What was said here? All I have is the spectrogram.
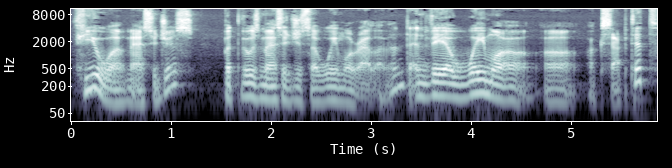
fewer messages, but those messages are way more relevant and they are way more uh, accepted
